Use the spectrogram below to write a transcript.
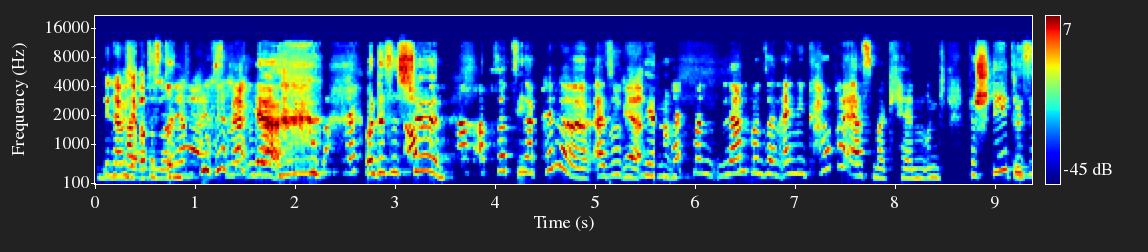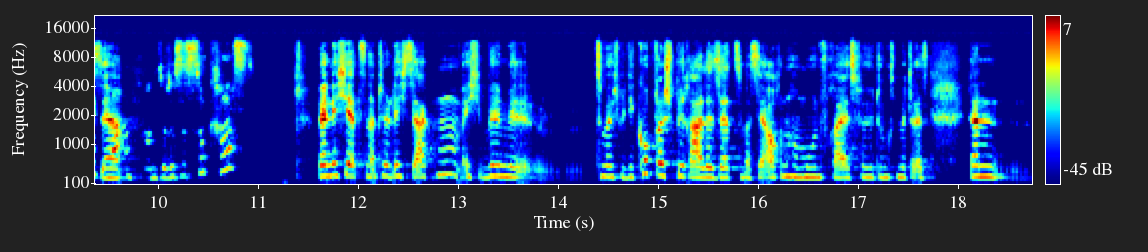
den habe ich auch. Dann, ja, das merken wir. ja. und das ist schön. Nach Absetzen der Pille. Also ja. lernt, man, lernt man seinen eigenen Körper erstmal kennen und versteht das, diese ja. und so. Das ist so krass. Wenn ich jetzt natürlich sage, hm, ich will mir zum Beispiel die Kupferspirale setzen, was ja auch ein hormonfreies Verhütungsmittel ist, dann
